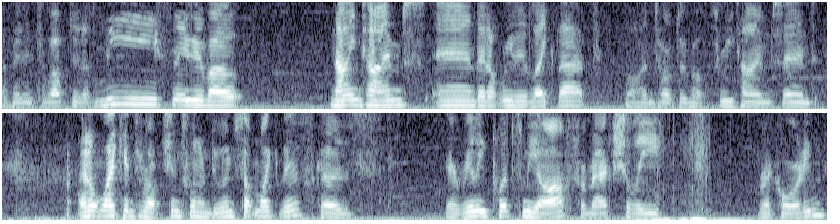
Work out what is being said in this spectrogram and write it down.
I've been interrupted at least maybe about nine times, and I don't really like that. Well, I interrupted about three times, and I don't like interruptions when I'm doing something like this, because it really puts me off from actually recording,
